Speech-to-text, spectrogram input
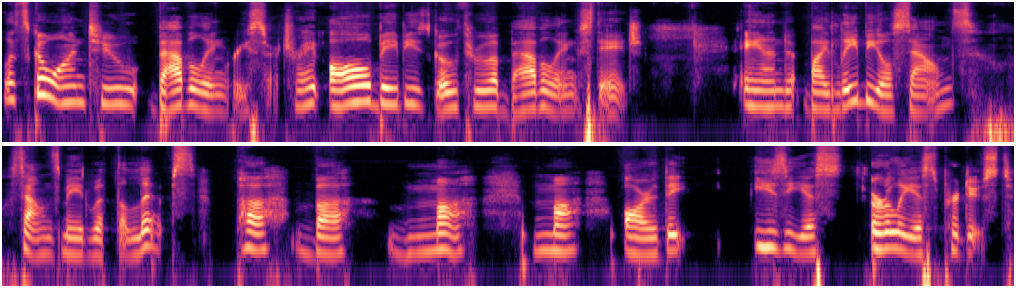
Let's go on to babbling research, right? All babies go through a babbling stage. And bilabial sounds, sounds made with the lips, p, b, m, m, are the easiest, earliest produced.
